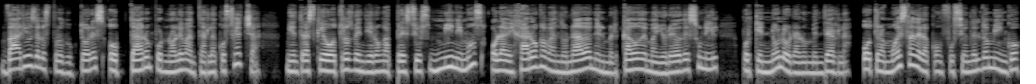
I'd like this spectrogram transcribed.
varios de los productores optaron por no levantar la cosecha, mientras que otros vendieron a precios mínimos o la dejaron abandonada en el mercado de mayoreo de Sunil porque no lograron venderla. Otra muestra de la confusión del domingo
